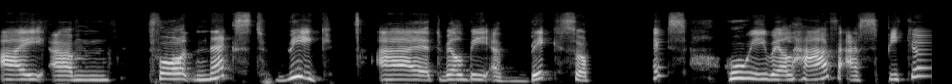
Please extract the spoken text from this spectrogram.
I um, for next week uh, it will be a big surprise who we will have as speaker.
